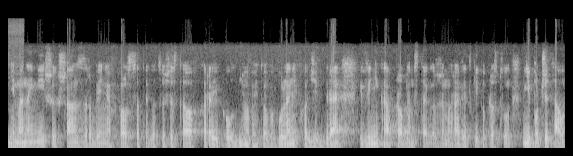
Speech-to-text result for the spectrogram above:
Nie ma najmniejszych szans zrobienia w Polsce tego, co się stało w Korei Południowej. To w ogóle nie wchodzi w grę i wynika problem z tego, że Morawiecki po prostu nie poczytał,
